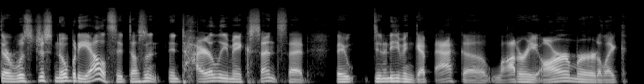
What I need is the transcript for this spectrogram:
there was just nobody else. It doesn't entirely make sense that they didn't even get back a lottery arm or like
